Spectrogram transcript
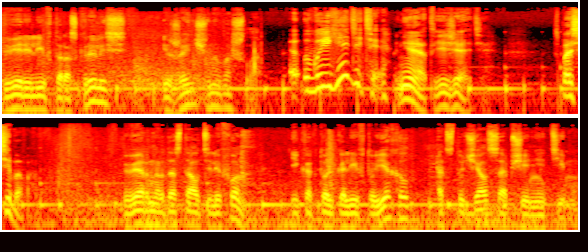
Двери лифта раскрылись, и женщина вошла. Вы едете? Нет, езжайте. Спасибо вам. Вернер достал телефон и, как только лифт уехал, отстучал сообщение Тиму.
